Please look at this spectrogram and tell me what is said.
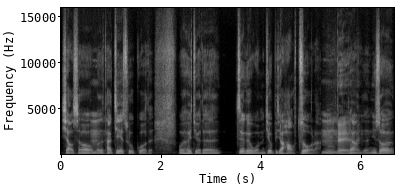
小时候或者他接触过的，嗯、我会觉得这个我们就比较好做了。嗯，对，这样子，你说。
